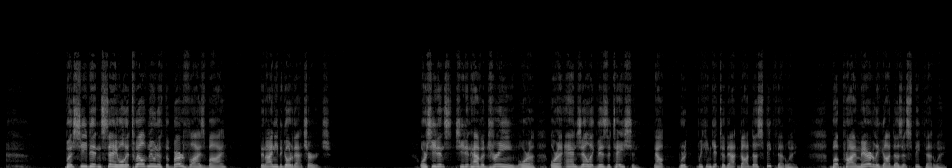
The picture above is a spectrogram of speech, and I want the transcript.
but she didn't say, well, at 12 noon, if the bird flies by, then I need to go to that church. Or she didn't, she didn't have a dream or, a, or an angelic visitation. Now, we we can get to that. God does speak that way. But primarily, God doesn't speak that way.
